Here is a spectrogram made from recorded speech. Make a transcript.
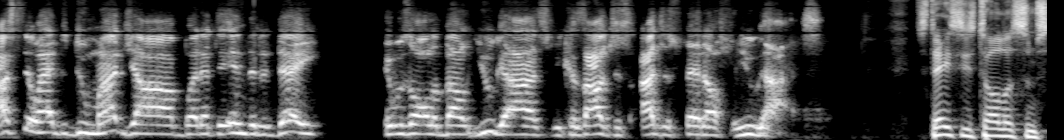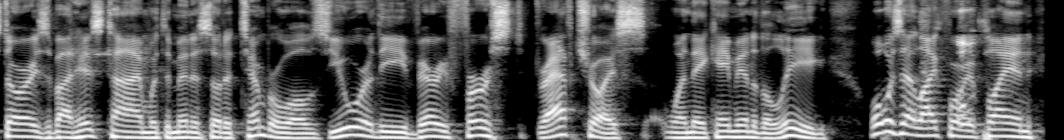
I still had to do my job, but at the end of the day, it was all about you guys because I just I just fed off for you guys. Stacey's told us some stories about his time with the Minnesota Timberwolves. You were the very first draft choice when they came into the league. What was that like for you playing,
